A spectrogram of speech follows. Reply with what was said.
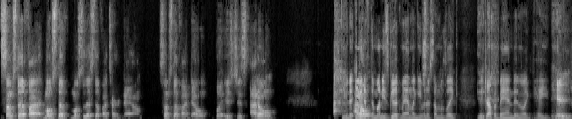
some stuff i most stuff most of that stuff i turned down some stuff i don't but it's just i don't even, even if the money's good, man. Like even if someone's like they drop a band and like, hey, here you,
